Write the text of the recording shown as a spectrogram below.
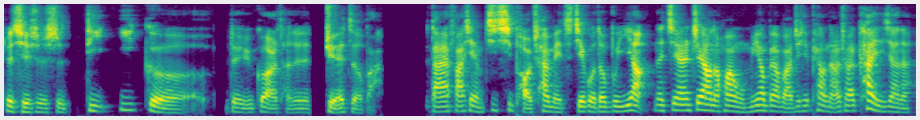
这其实是第一个对于戈尔团队的抉择吧。大家发现机器跑出来每次结果都不一样，那既然这样的话，我们要不要把这些票拿出来看一下呢？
